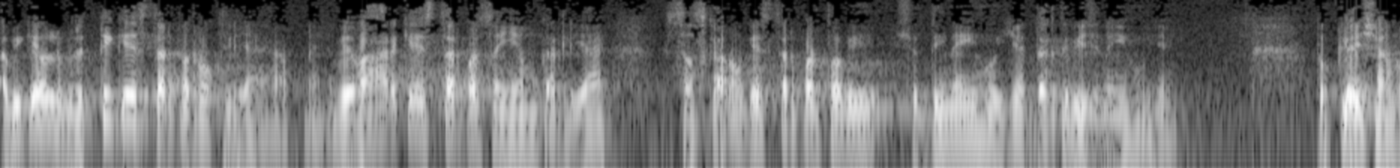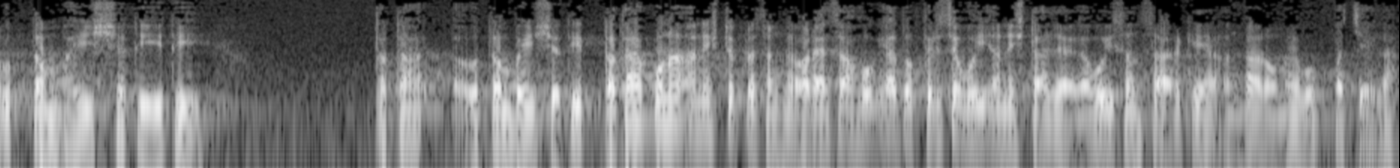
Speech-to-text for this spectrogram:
अभी केवल वृत्ति के स्तर पर रोक लिया है आपने। व्यवहार के स्तर पर संयम कर लिया है। संस्कारों के स्तर पर तो अभी शुद्धि नहीं हुई है, दग्ध बीज नहीं हुई है। तो क्लेशान उत्तम भविष्यति तथा उत्तम भविष्यति तथा पुनः अनिष्ट प्रसंग। और ऐसा हो गया तो फिर से वही अनिष्ट आ जाएगा, वही संसार के अंगारों में वो पचेगा।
